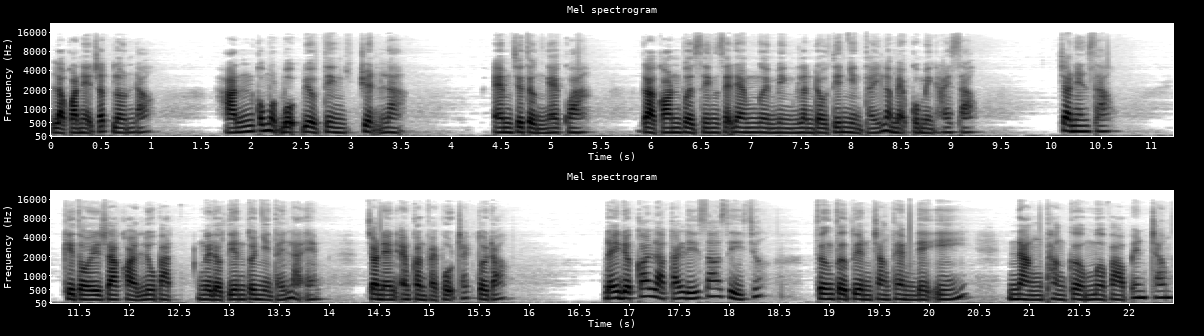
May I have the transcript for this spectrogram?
Là quan hệ rất lớn đó. Hắn có một bộ biểu tình chuyện lạ. Em chưa từng nghe qua, gà con vừa sinh sẽ đem người mình lần đầu tiên nhìn thấy là mẹ của mình hay sao? Cho nên sao? Khi tôi ra khỏi lưu bạt, người đầu tiên tôi nhìn thấy là em. Cho nên em cần phải phụ trách tôi đó. Đây được coi là cái lý do gì chứ? Thương tử tuyền chẳng thèm để ý. Nàng thẳng cờ mở vào bên trong,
